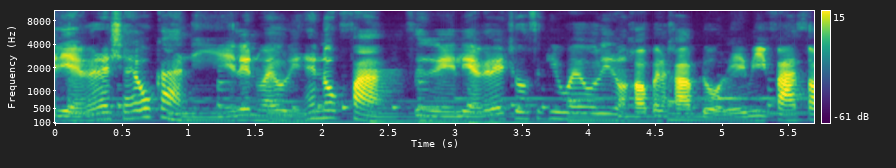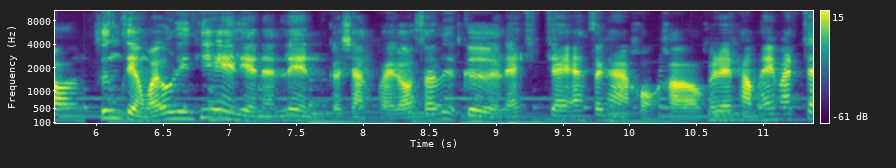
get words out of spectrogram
เลียก็ได้ใช้โอกาสนี้เล่นไวโอลินให้นกฟัง ซึ่งเอเลียก็ได้โชว์สกิลไวโอลินของเขาไปแล้วครับ โดเรมีฟาซอนซึ่งเสียงไวโอลินที่เอเลียนั้นเล่นก็ช่างไพเราะซะเหลือเกินและจิตใจอันสง่าของเขา ก็ได้ทำให้มัดใจ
